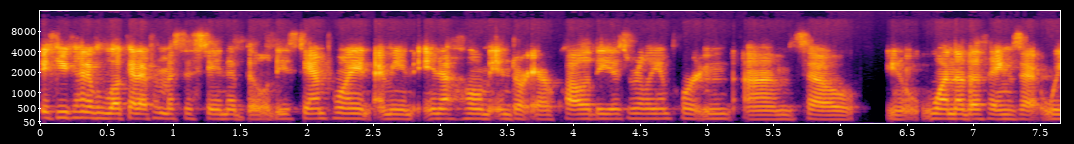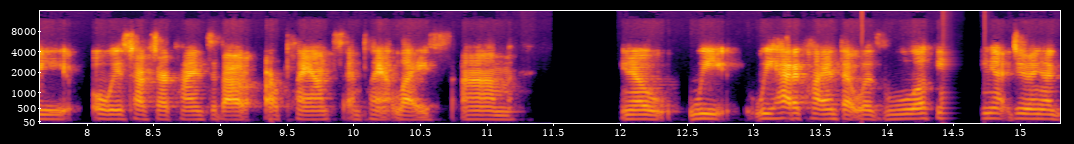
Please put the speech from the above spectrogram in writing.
if you kind of look at it from a sustainability standpoint, I mean, in a home, indoor air quality is really important. Um, so, you know, one of the things that we always talk to our clients about are plants and plant life. Um, you know, we we had a client that was looking at doing a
